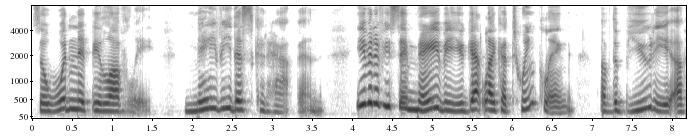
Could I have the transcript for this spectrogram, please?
So wouldn't it be lovely? Maybe this could happen. Even if you say maybe, you get like a twinkling of the beauty of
